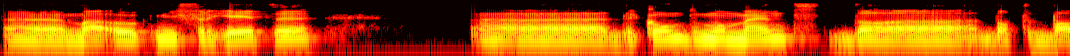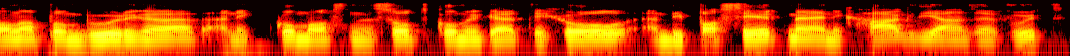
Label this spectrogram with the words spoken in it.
Uh, maar ook niet vergeten, uh, er komt een moment dat, dat de bal naar Tom Boer gaat en ik kom als een zot kom ik uit die goal en die passeert mij en ik haak die aan zijn voet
